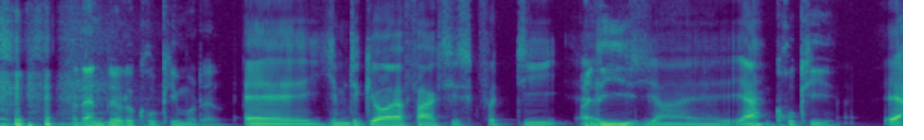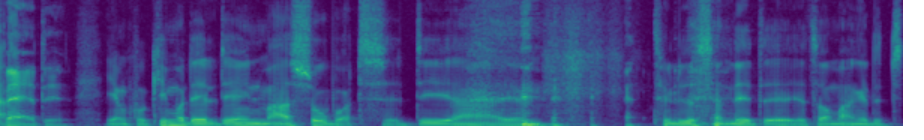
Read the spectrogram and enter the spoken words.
Hvordan blev du krokimodel? øh, jamen, det gjorde jeg faktisk, fordi Og lige- at jeg... Øh, ja. Kroki. Ja. Hvad er det? Jamen, krokimodel, det er en meget sobert. Det er, øh, det lyder sådan lidt, øh, jeg tror mange det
